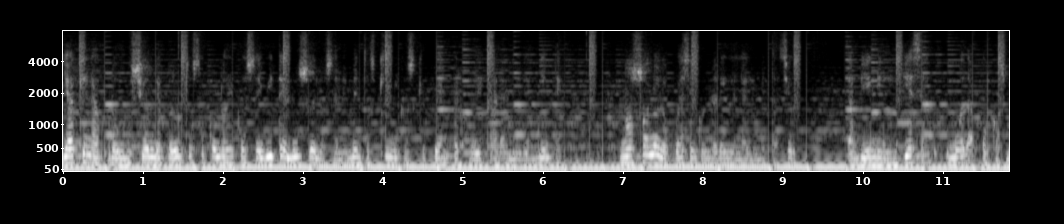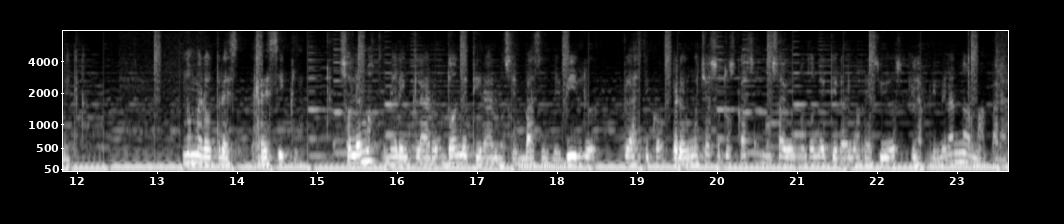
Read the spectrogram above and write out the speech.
ya que la producción de productos ecológicos evita el uso de los elementos químicos que pueden perjudicar al medio ambiente. No solo lo puedes encontrar en la alimentación, también en limpieza, moda o cosmética. Número 3. Recicla. Solemos tener en claro dónde tirar los envases de vidrio, plástico, pero en muchos otros casos no sabemos dónde tirar los residuos y la primera norma para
